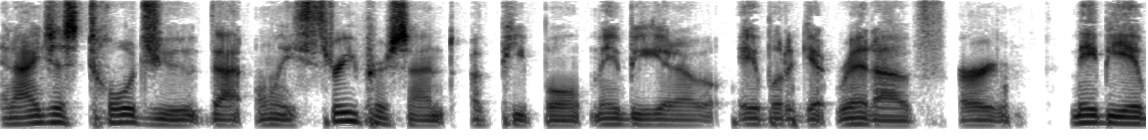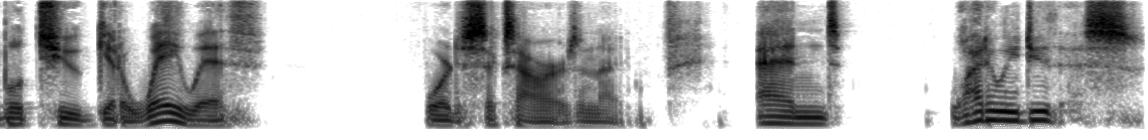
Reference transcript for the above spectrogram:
And I just told you that only 3% of people may be able to get rid of or may be able to get away with four to six hours a night. And why do we do this?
